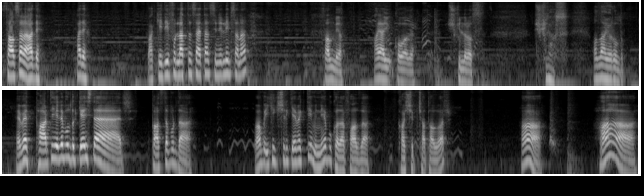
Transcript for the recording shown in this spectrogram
Salsana hadi. Hadi. Bak kediyi fırlattın zaten sinirliyim sana. Salmıyor. Hay kovalıyor. Şükürler olsun. Şükürler olsun. Vallahi yoruldum. Evet parti yeri bulduk gençler. Pasta burada. Ama bu iki kişilik yemek değil mi? Niye bu kadar fazla kaşık çatal var? Ha. Ha.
